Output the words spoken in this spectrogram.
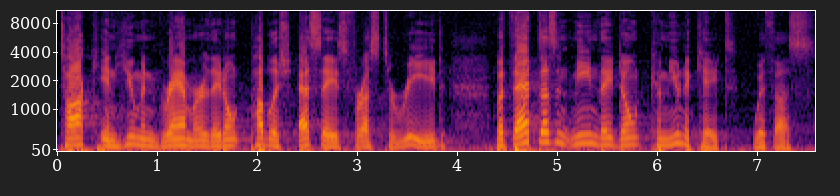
talk in human grammar, they don't publish essays for us to read, but that doesn't mean they don't communicate with us.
